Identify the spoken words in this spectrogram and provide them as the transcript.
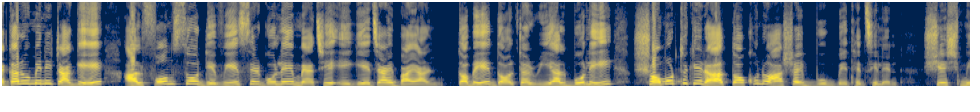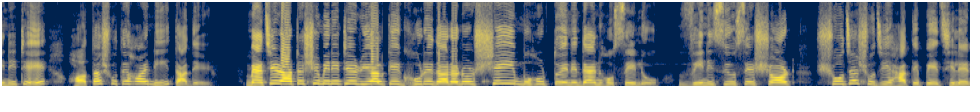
এগারো মিনিট আগে আলফোনসো ডেভিয়েসের গোলে ম্যাচে এগিয়ে যায় বায়ার্ন। তবে দলটা রিয়াল বলেই সমর্থকেরা তখনও আশায় বুক বেঁধেছিলেন। শেষ মিনিটে হতাশ হতে হয়নি তাদের। ম্যাচের আটাশি মিনিটে রিয়ালকে ঘুরে দাঁড়ানোর সেই মুহূর্ত এনে দেন হোসেলো ভেনিসিউসের শট সোজাসুজি হাতে পেয়েছিলেন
